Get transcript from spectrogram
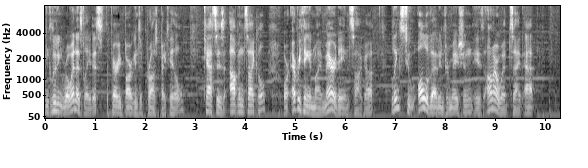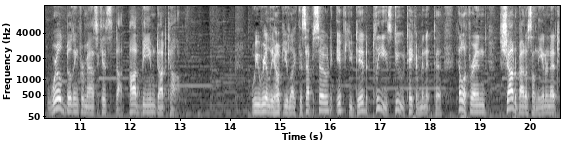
including Rowenna's latest, The Fairy Bargains of Prospect Hill, Cass's Aven Cycle, or everything in my Maradaine saga, links to all of that information is on our website at worldbuildingformasochists.podbean.com. We really hope you liked this episode. If you did, please do take a minute to tell a friend, shout about us on the internet,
